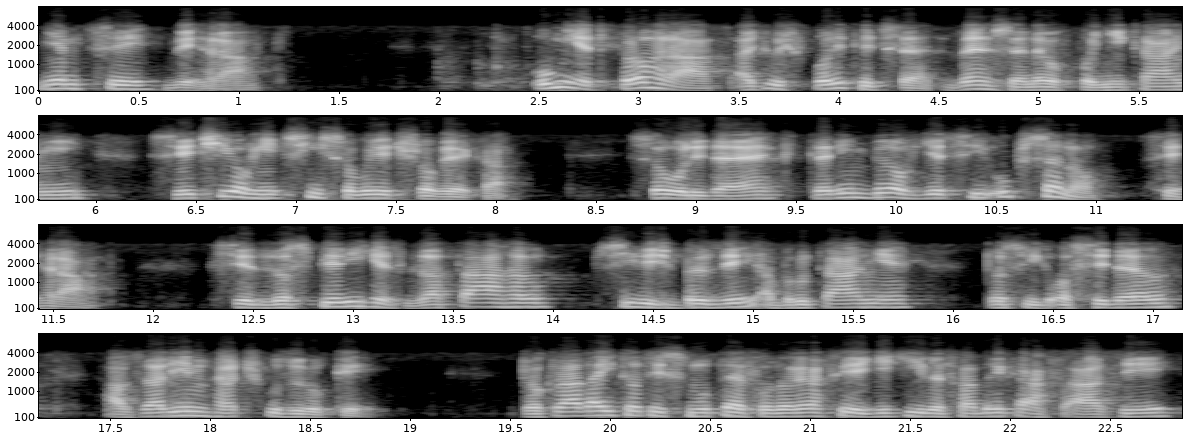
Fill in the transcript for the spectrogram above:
Němci vyhrát. Umět prohrát, ať už v politice, ve hře nebo v podnikání, svědčí o vnitřní svobodě člověka. Jsou lidé, kterým bylo v dětství upřeno si hrát. Svět dospělých je zatáhl příliš brzy a brutálně do svých osidel a vzal jim hračku z ruky. Dokládají to ty smutné fotografie dětí ve fabrikách v Ázii,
